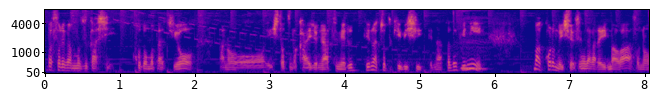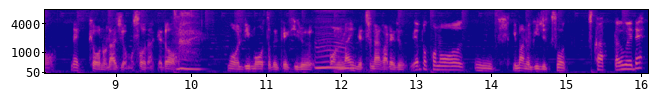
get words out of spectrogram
っぱそれが難しい子供たちをあのー、一つの会場に集めるっていうのはちょっと厳しいってなった時に、うん、まあこれも一緒ですね。だから今はそのね今日のラジオもそうだけど、はい。もうリモートでできる、オンラインでつながれる、やっぱこの、うん、今の技術を使った上で、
